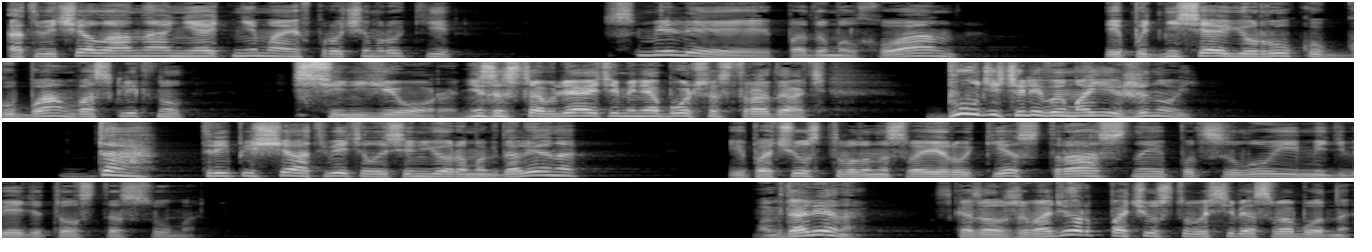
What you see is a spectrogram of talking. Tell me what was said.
отвечала она, не отнимая, впрочем, руки. Смелее, подумал Хуан, и, поднеся ее руку к губам, воскликнул «Сеньора, не заставляйте меня больше страдать! Будете ли вы моей женой?» «Да!» Трепеща ответила сеньора Магдалена и почувствовала на своей руке страстные поцелуи медведя Толстосума. «Магдалена!» — сказал живодер, почувствовав себя свободно.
